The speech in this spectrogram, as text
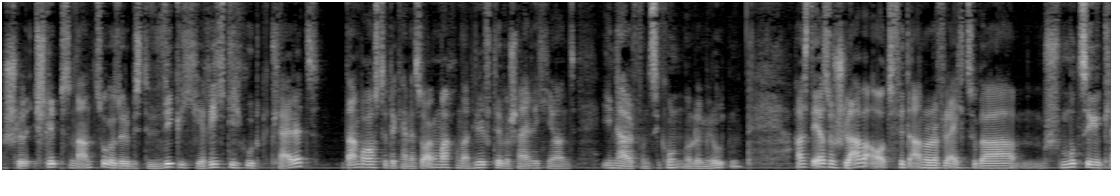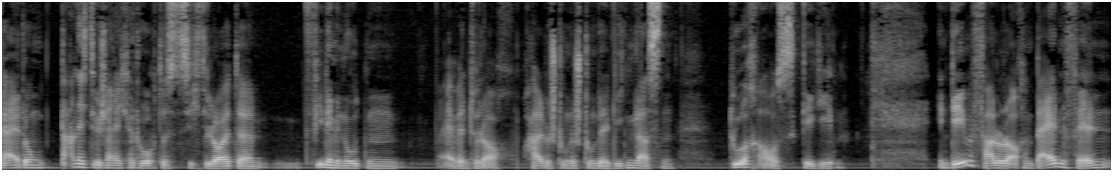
Schlips und Anzug, also du bist wirklich richtig gut gekleidet, dann brauchst du dir keine Sorgen machen, dann hilft dir wahrscheinlich jemand innerhalb von Sekunden oder Minuten. Hast eher so Schlabber-Outfit an oder vielleicht sogar schmutzige Kleidung, dann ist die Wahrscheinlichkeit hoch, dass sich die Leute viele Minuten, eventuell auch halbe Stunde, Stunde liegen lassen, durchaus gegeben. In dem Fall oder auch in beiden Fällen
